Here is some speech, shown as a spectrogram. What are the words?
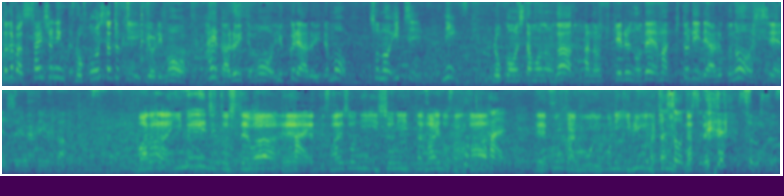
例えば最初に録音した時よりも早く歩いてもゆっくり歩いてもその位置に録音したものがあの聞けるので、まあ、一人で歩くのを支援するっていうか。まあ、だからイメージとしては、えーはい。と最初に一緒に行ったガイドさんが、はい。えー今回も横にいるような気あ分になってそうですね。そうそう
